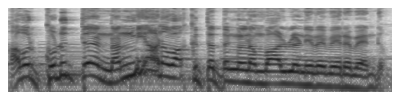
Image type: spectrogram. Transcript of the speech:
அவர் கொடுத்த நன்மையான வாக்கு தத்தங்கள் நம் வாழ்வில் நிறைவேற வேண்டும்.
